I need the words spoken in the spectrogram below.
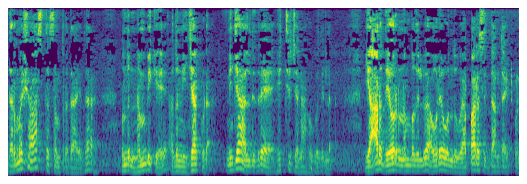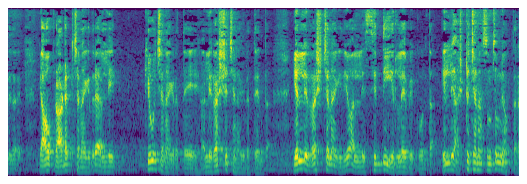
ಧರ್ಮಶಾಸ್ತ್ರ ಸಂಪ್ರದಾಯದ ಒಂದು ನಂಬಿಕೆ, ಅದು ನಿಜ ಕೂಡ. ನಿಜ ಅಲ್ಲದಿದ್ರೆ ಹೆಚ್ಚು ಜನ ಹೋಗೋದಿಲ್ಲ. ಯಾರು ದೇವರನ್ನ ನಂಬೋದಿಲ್ವೋ ಅವರೇ ಒಂದು ವ್ಯಾಪಾರ ಸಿದ್ಧಾಂತ ಇಟ್ಕೊಂಡಿದ್ದಾರೆ. ಯಾವ ಪ್ರಾಡಕ್ಟ್ ಚೆನ್ನಾಗಿದ್ರೆ ಅಲ್ಲಿ ಕ್ಯೂ ಚೆನ್ನಾಗಿರುತ್ತೆ, ಅಲ್ಲಿ ರಶ್ ಚೆನ್ನಾಗಿರುತ್ತೆ ಅಂತ. ಎಲ್ಲಿ ರಶ್ ಚೆನ್ನಾಗಿದೆಯೋ ಅಲ್ಲಿ ಸಿದ್ಧಿ ಇರಲೇಬೇಕು ಅಂತ. ಎಲ್ಲಿ ಅಷ್ಟು ಜನ ಸುಮ್ ಸುಮ್ಮನೆ ಹೋಗ್ತಾರ?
